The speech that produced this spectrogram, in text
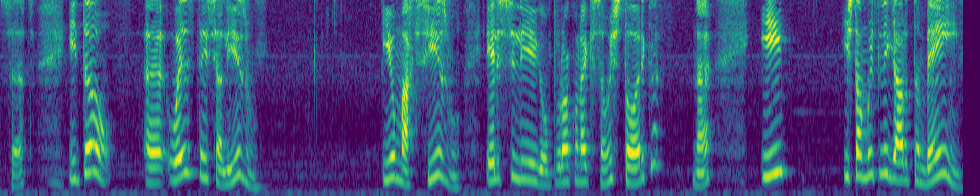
certo? Então, é, o existencialismo e o marxismo eles se ligam por uma conexão histórica, né? E está muito ligado também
